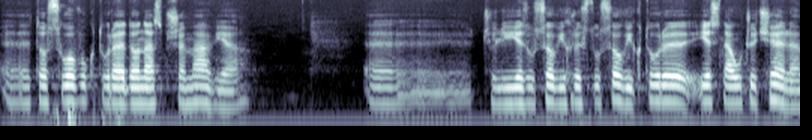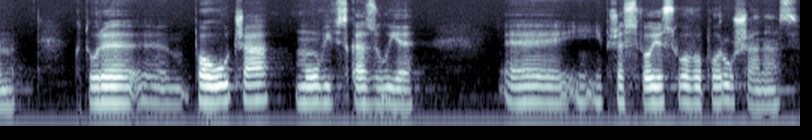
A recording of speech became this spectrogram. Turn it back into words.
E, To Słowu, które do nas przemawia, e, czyli Jezusowi Chrystusowi, który jest nauczycielem, który poucza, mówi, wskazuje i przez swoje Słowo porusza nas.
